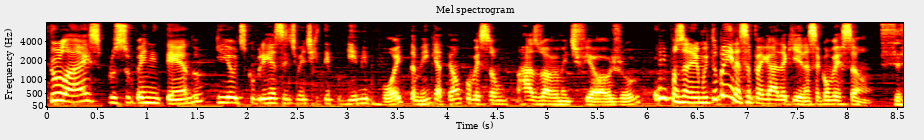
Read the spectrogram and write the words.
True Lies pro Super Nintendo, que eu descobri recentemente que tem pro Game Boy também, que é até uma conversão razoavelmente fiel ao jogo. Ele funcionaria muito bem nessa pegada aqui, nessa conversão. Você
